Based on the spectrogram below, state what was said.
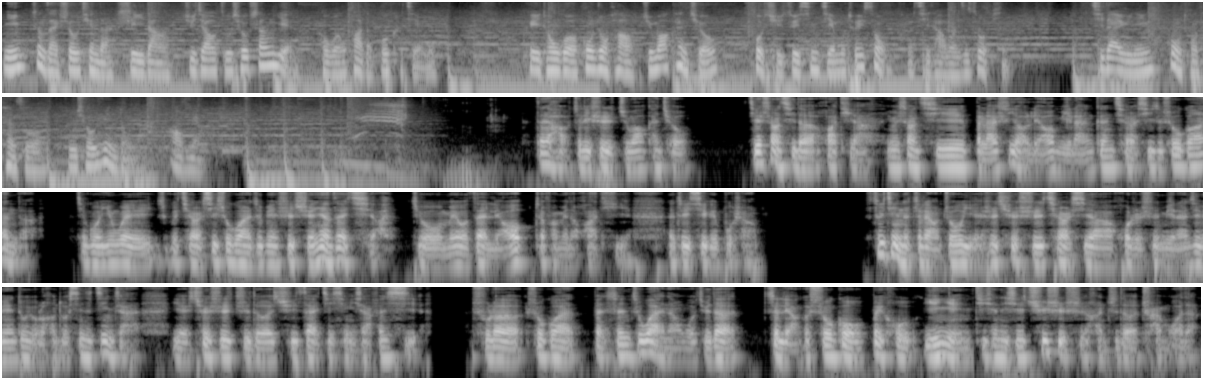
您正在收听的是一档聚焦足球商业和文化的播客节目，可以通过公众号“橘猫看球”获取最新节目推送和其他文字作品。期待与您共同探索足球运动的奥妙。大家好，这里是橘猫看球。接上期的话题啊，因为上期本来是要聊米兰跟切尔西的收购案的。结果因为这个切尔西收购案这边是悬念再起啊，就没有再聊这方面的话题。那这一期给补上。最近的这两周也是确实，切尔西啊，或者是米兰这边都有了很多新的进展，也确实值得去再进行一下分析。除了收购案本身之外呢，我觉得这两个收购背后隐隐体现的一些趋势是很值得揣摩的。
